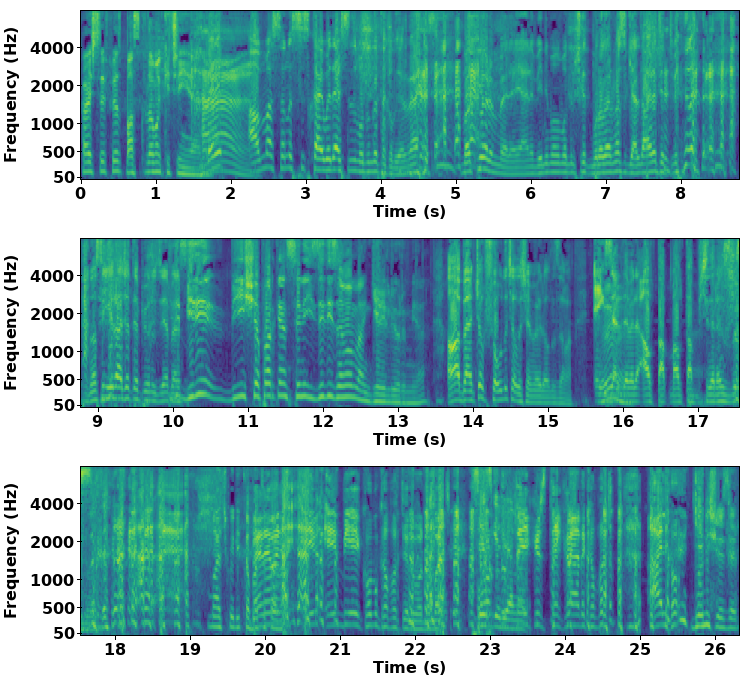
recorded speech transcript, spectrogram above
Karşı tarafı biraz baskılamak için yani. Ha. Ben hep almazsanız siz kaybedersiniz modunda takılıyorum. Ben bakıyorum böyle yani benim olmadığım şirket buralara nasıl geldi hayret ettim. nasıl ihracat yapıyorsunuz ya Bir ben. de biri bir iş yaparken seni izlediği zaman ben geriliyorum ya. Aa ben çok şovlu çalışıyorum öyle olduğu zaman. Excel'de böyle alt tap mal tap bir şeyler hızlı hızlı. Maç golü Ben kapatıp hemen hemen. NBA.com'u kapatıyorum orada maç. Ses geliyor ama. Lakers tekrarı kapatıp alo. Geniş özet.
